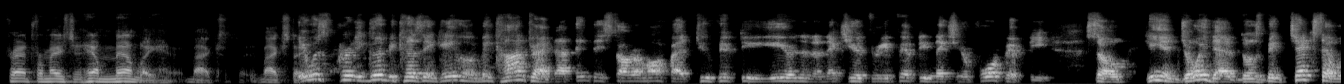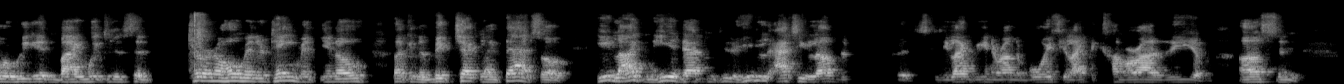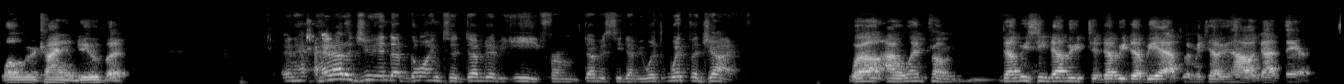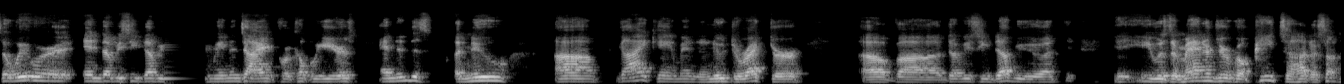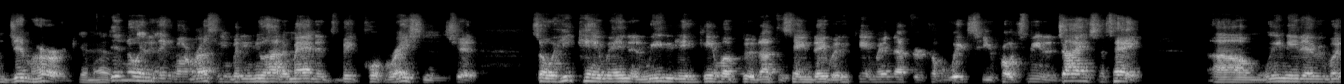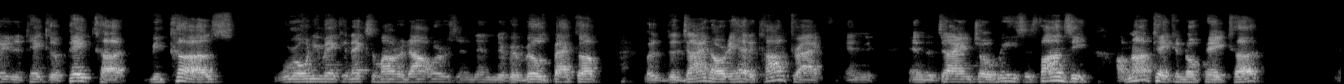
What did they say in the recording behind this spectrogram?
transformation him mentally back? backstage. It was pretty good because they gave him a big contract. I think they started him off at 250 a year, then the next year 350, next year 450. So he enjoyed that those big checks that were we getting bi-weekly said Turner Home Entertainment, you know, like in a big check like that. So he liked and he adapted to it. He actually loved it he liked being around the boys. He liked the camaraderie of us and what we were trying to do. But and how did you end up going to WWE from WCW with with the Giant? Well, I went from WCW to WWF. Let me tell you how I got there. So we were in WCW, me and the Giant, for a couple of years, and then this a new um, guy came in, a new director of uh, WCW. He was the manager of a Pizza Hut or something. Jim Herd. Jim Herd. Didn't know anything about wrestling, but he knew how to manage big corporations and shit. So he came in and immediately he came up to not the same day, but he came in after a couple weeks. He approached me and the Giant says, "Hey, um, we need everybody to take a pay cut because we're only making X amount of dollars, and then if it builds back up, but the Giant already had a contract, and and the Giant told me, he says, Fonzie, I'm not taking no pay cut,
